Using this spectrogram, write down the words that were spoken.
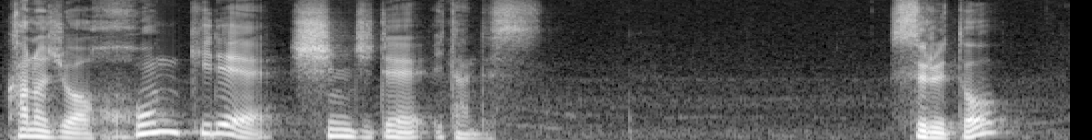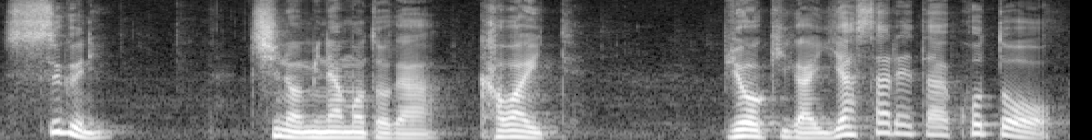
彼女は本気で信じていたんです。するとすぐに血の源が乾いて病気が癒されたことを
